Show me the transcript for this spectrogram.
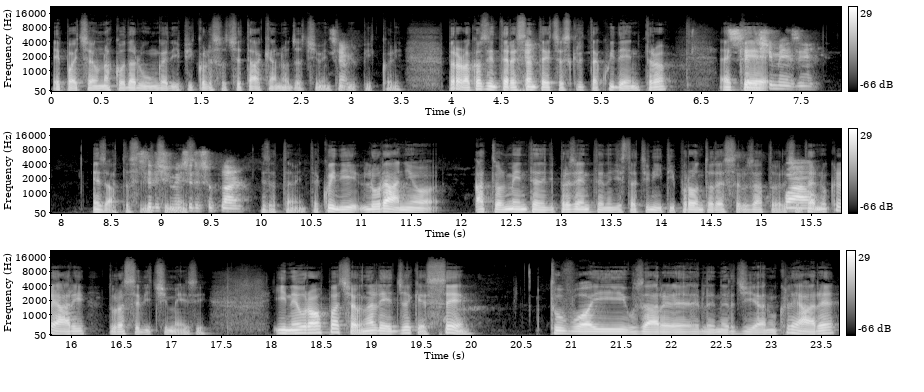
e poi c'è una coda lunga di piccole società che hanno giacimenti Sì, più piccoli. Però la cosa sì. interessante che c'è scritta qui dentro è 16 che, mesi. esatto, 16 16 mesi mesi. di supply. Esattamente. Quindi l'uranio attualmente presente negli Stati Uniti, pronto ad essere usato per le centrali Wow. nucleari, dura 16 mesi. In Europa c'è una legge che se tu vuoi usare l'energia nucleare,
